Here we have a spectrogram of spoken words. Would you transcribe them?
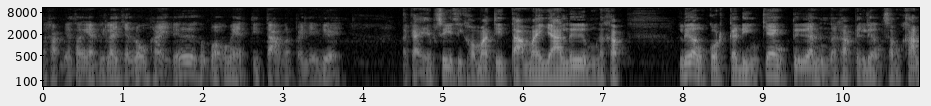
นะครับเดี๋ยวทางแอดวิไลจะลงให้เด้อคุณพ่อคุณแม่ติดตามกันไปเรื่อยๆแล้วก็เอฟซีที่เขามาติดตามไม่อยาลืมนะครับ เรื่องกดกระดิ่งแจ้งเตือนนะครับ เป็นเรื่องสำคัญ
